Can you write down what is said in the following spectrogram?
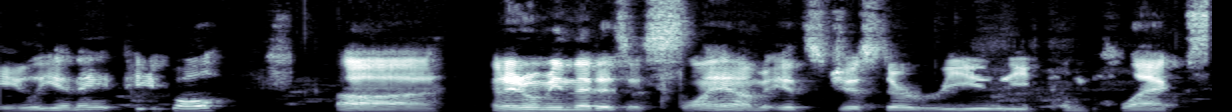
alienate people. Uh, and I don't mean that as a slam. It's just a really complex,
